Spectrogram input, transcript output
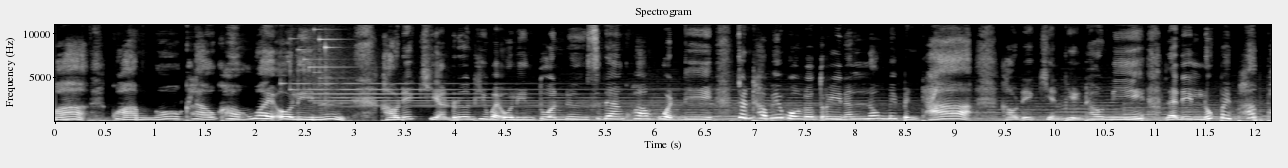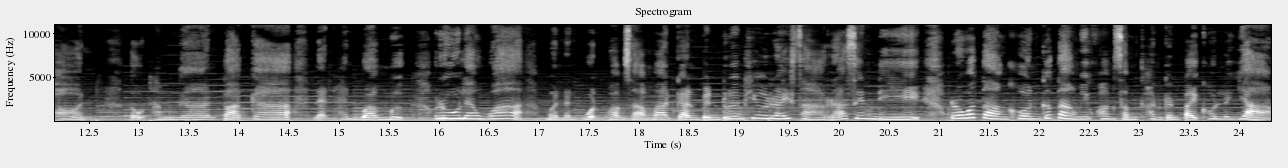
ว่า ความโง่เขลาของไวโอลิน เขาได้เขียนเรื่องที่ไวโอลินตัวหนึ่งแสดงความอวดดี จนทำให้วงดนตรีนั้นล่มไม่เป็นท่า เขาได้เขียนเพียงเท่านี้ และได้ลุกไปพักผ่อน โต๊ะทำงานปากกา และแท่นวางหมึก รู้แล้วว่ามันนั้นอวดความสามารถกันเป็นเรื่องที่ไร้สาระสิ้นดี เพราะว่าต่างคนก็ต่างมีความสำคัญกันไปคนละอย่าง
